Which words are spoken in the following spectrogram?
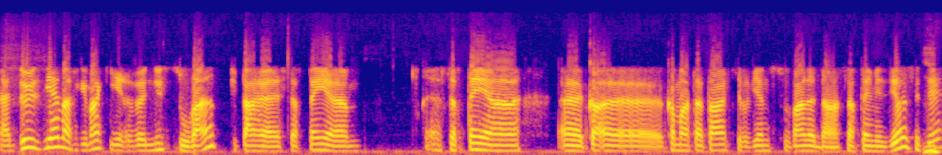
un deuxième argument qui est revenu souvent, puis par euh, certains, euh, euh, certains commentateurs qui reviennent souvent dans certains médias, c'était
